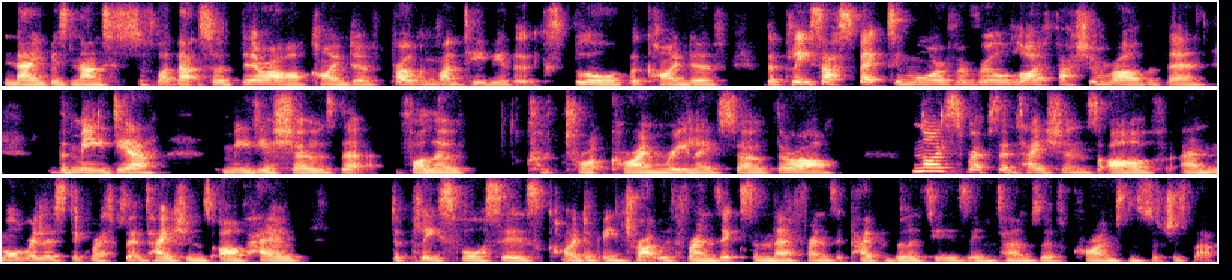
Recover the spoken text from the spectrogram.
neighbours analysis, stuff like that. So there are kind of programs on TV that explore the kind of the police aspect in more of a real life fashion rather than the media media shows that follow crime really. So there are nice representations of and more realistic representations of how the police forces kind of interact with forensics and their forensic capabilities in terms of crimes and such as that.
